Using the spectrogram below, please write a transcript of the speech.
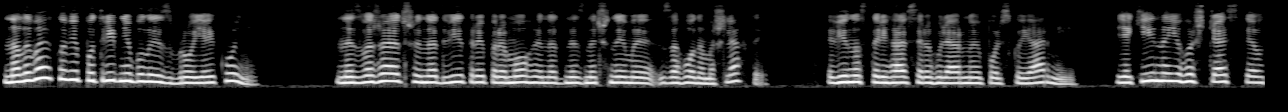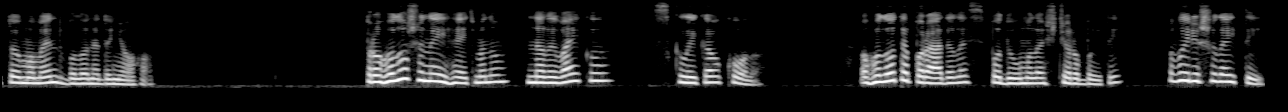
Наливайкові потрібні були зброя і коні. Незважаючи на дві-три перемоги над незначними загонами шляхти, він остерігався регулярної польської армії, якій, на його щастя, в той момент було не до нього. Проголошений гетьманом, Наливайко скликав коло. Голота порадилась, подумала, що робити, вирішила йти,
